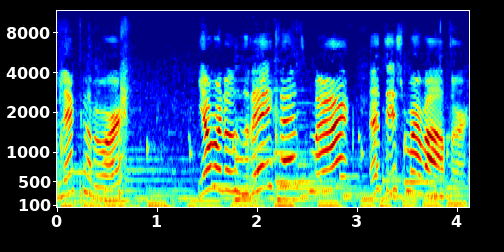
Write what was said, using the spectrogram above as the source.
Lekker hoor. Jammer dat het regent, maar het is maar water.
